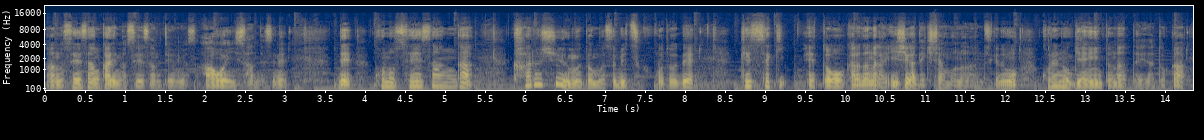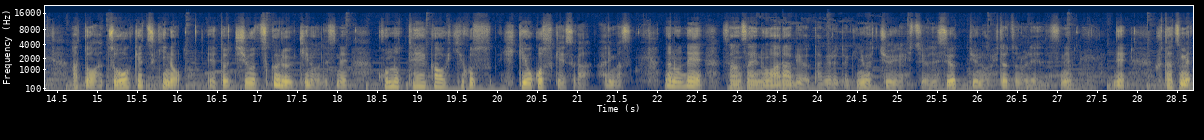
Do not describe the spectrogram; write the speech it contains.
あの生酸カリの生酸って読みます。青い酸ですね。でこの生酸がカルシウムと結びつくことで結石、えっと、体の中に石ができちゃうものなんですけどもこれの原因となったりだとかあとは造血機能、えっと、血を作る機能ですね。この低下を引き起こす引き起こすケースがあります。なので山菜のわらびを食べる時には注意が必要ですよっていうのが一つの例ですね。で2つ目。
